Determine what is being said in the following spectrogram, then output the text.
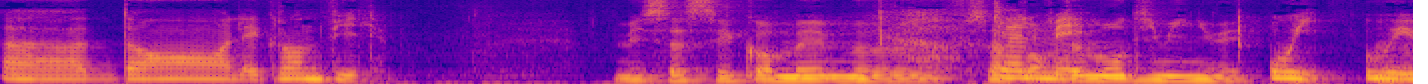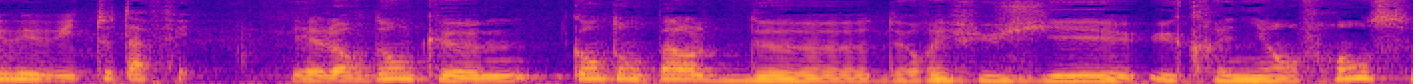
dans les grandes villes. Mais ça s'est quand même fortement diminué. Oui, oui, oui, oui, tout à fait. Et alors donc, euh, quand on parle de, de, réfugiés ukrainiens en France,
